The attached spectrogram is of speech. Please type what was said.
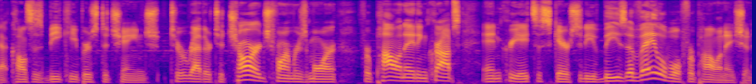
That causes beekeepers to change to rather to charge farmers more for pollinating crops and creates a scarcity of bees available for pollination.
